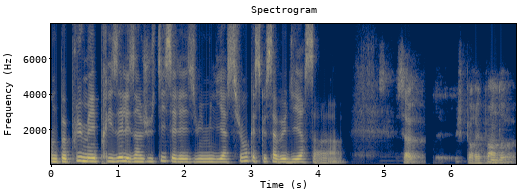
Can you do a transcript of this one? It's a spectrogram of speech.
on ne peut plus mépriser les injustices et les humiliations? Qu'est-ce que ça veut dire, ça? Ça, je peux répondre.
